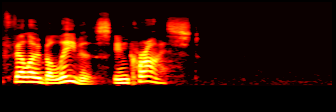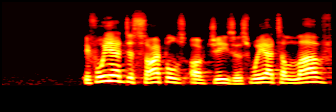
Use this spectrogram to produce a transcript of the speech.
fellow believers in Christ. If we are disciples of Jesus, we are to love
